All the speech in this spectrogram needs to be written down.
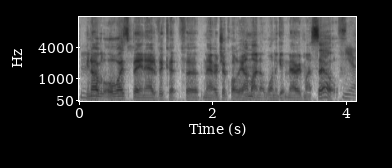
You hmm. know, I will always be an advocate for marriage equality. I might not want to get married myself, Yeah.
